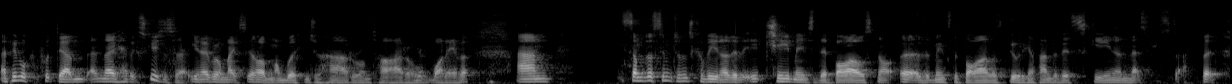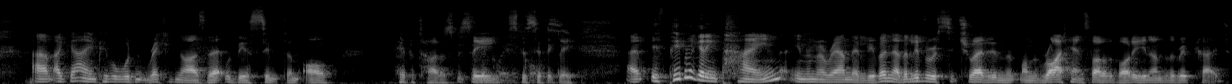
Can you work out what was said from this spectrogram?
and people can put down, and they have excuses for that. You know, everyone makes, it oh, I'm working too hard or I'm tired or whatever. Um, some of the symptoms could be, you know, they're itchy, means their bile's not, uh, that means the bile is building up under their skin and that sort of stuff. But um, again, people wouldn't recognise that would be a symptom of hepatitis Specifically, B specifically. And if people are getting pain in and around their liver, now the liver is situated in the, on the right hand side of the body and under the rib cage.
